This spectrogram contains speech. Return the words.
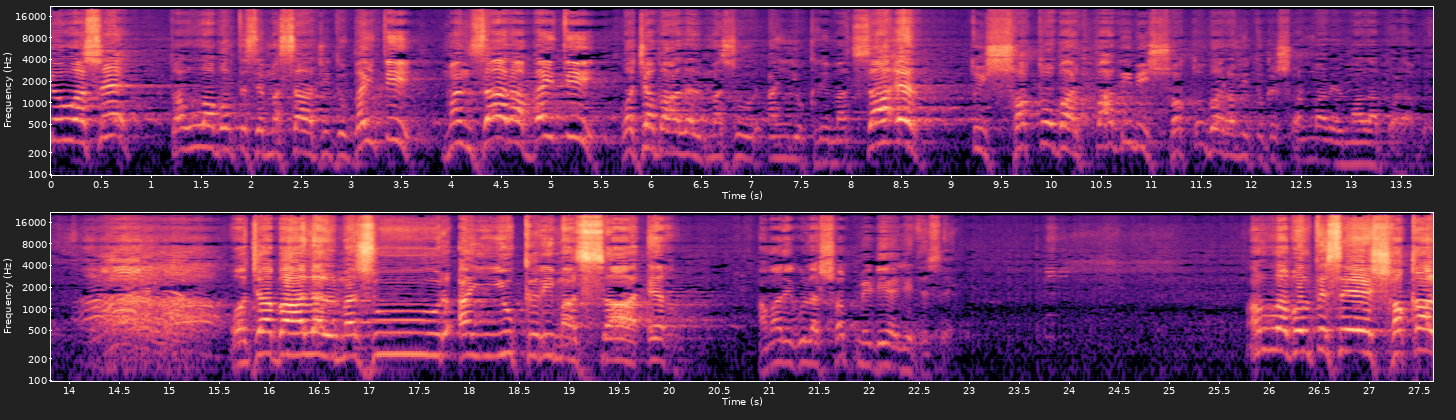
কেউ আসে, তো আল্লাহ বলতেছে, মাসাজিদু বাইতি মনজারা বাইতি, ওয়াজাব আলাল মাসুর আন ইউকরিমাত সায়ের। তুই শতবার পা দিবি, শতবার আমি তোকে সম্মানের মালা পরাবো। আমার এগুলা সব মিডিয়ায় যেতেছে। আল্লাহ বলতেছে, সকাল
